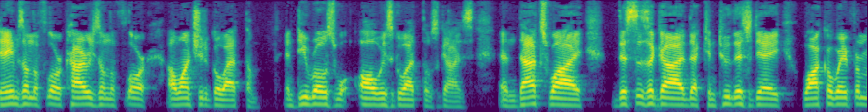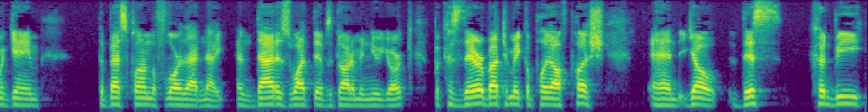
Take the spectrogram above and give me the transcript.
Dame's on the floor, Kyrie's on the floor, I want you to go at them. And D Rose will always go at those guys. And that's why this is a guy that can, to this day, walk away from a game the best player on the floor that night. And that is why Thibs got him in New York because they're about to make a playoff push. And yo, this could be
